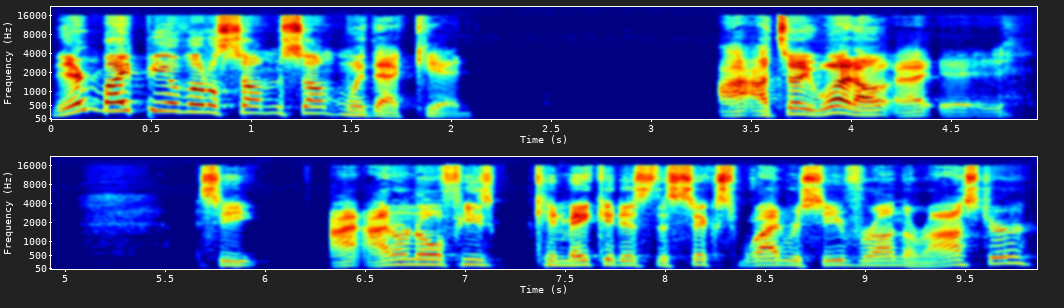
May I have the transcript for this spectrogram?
there might be a little something, something with that kid. I, will tell you what. I'll, I, see, I, I don't know if he can make it as the sixth wide receiver on the roster,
